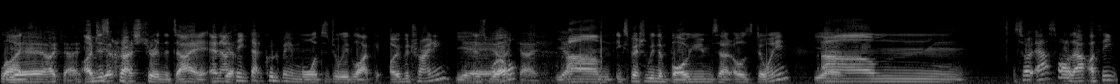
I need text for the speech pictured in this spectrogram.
Like yeah. Okay. I just Yep. crashed during the day, and I think that could have been more to do with like overtraining Yeah. as well. Okay. Yeah. Um, especially with the volumes that I was doing. Yeah. Um, so outside of that, I think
